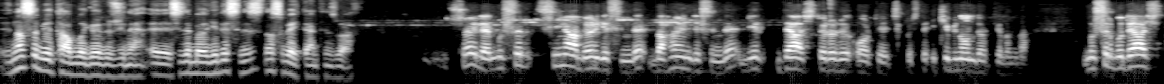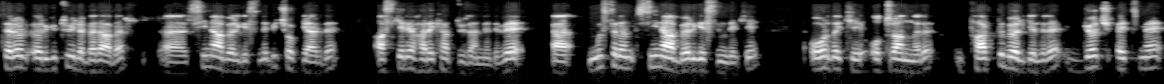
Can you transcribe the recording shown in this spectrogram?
E, nasıl bir tablo görürüz yine? E, siz de bölgedesiniz. Nasıl beklentiniz var? Şöyle Mısır Sina bölgesinde daha öncesinde bir DAEŞ terörü ortaya çıkmıştı 2014 yılında. Mısır bu DAEŞ terör örgütüyle beraber e, Sina bölgesinde birçok yerde askeri harekat düzenledi ve e, Mısır'ın Sina bölgesindeki oradaki oturanları farklı bölgelere göç etme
